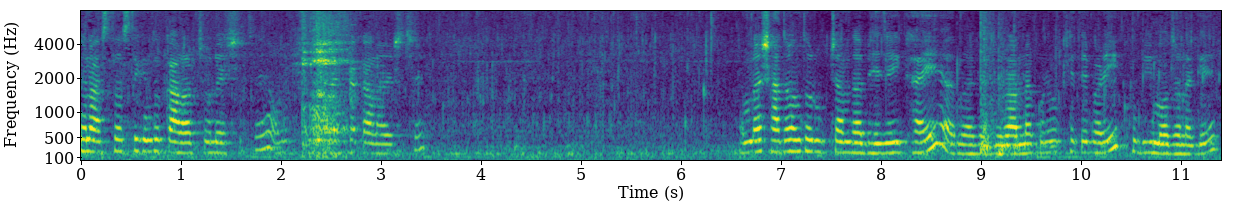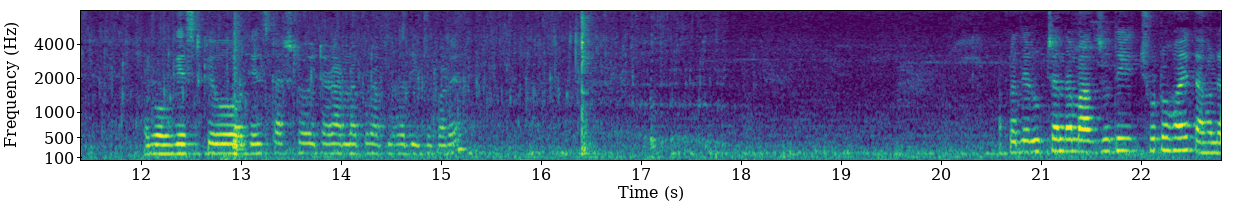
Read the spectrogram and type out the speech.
দেখুন আস্তে আস্তে কিন্তু কালার চলে এসেছে। অনেক সুন্দর একটা কালার এসছে। আমরা সাধারণত রূপচাঁদা ভেজেই খাই, আমরা কিন্তু রান্না করেও খেতে পারি, খুবই মজা লাগে। এবং গেস্টকেও গেস্ট আসলেও এটা রান্না করে আপনারা দিতে পারেন। আপনাদের রূপচাঁদা মাছ যদি ছোট হয়, তাহলে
